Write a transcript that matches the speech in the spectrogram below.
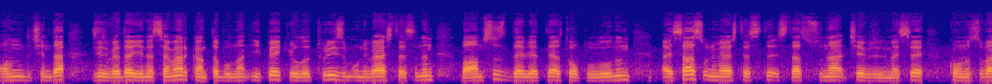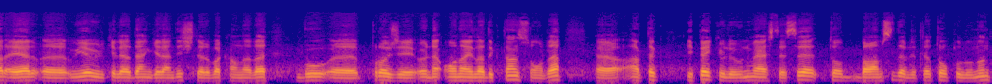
onun dışında zirvede yine Semerkant'ta bulunan İpek Yolu Turizm Üniversitesi'nin Bağımsız Devletler Topluluğu'nun esas üniversitesi statüsüne çevrilmesi konusu var. Eğer e, üye ülkelerden gelen Dışişleri Bakanları bu e, projeyi öne, onayladıktan sonra e, artık İpek Yolu Üniversitesi to, Bağımsız Devletler Topluluğu'nun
